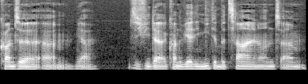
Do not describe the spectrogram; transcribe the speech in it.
konnte ähm, ja, sich wieder, konnte wieder die Miete bezahlen und ähm,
